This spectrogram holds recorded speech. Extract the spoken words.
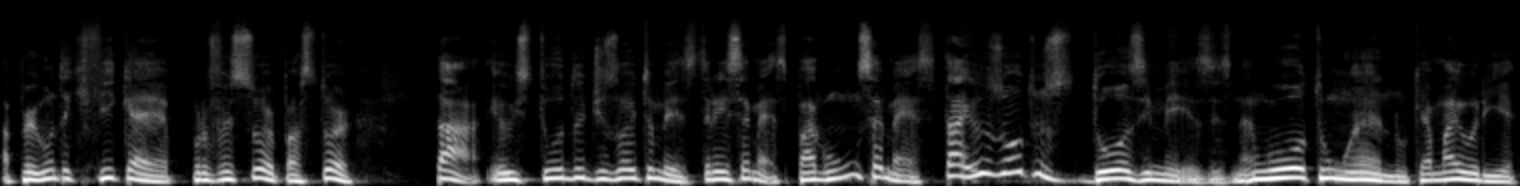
A pergunta que fica é, professor, pastor, tá, eu estudo 18 meses, três semestres, pago um semestre. Tá, e os outros 12 meses, né? O outro um ano, que é a maioria.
